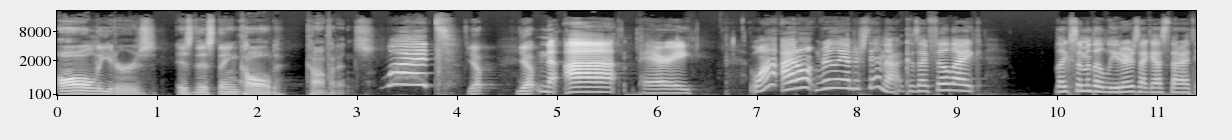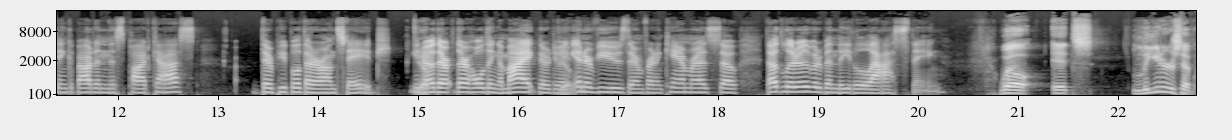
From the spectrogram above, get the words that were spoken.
all leaders is this thing called confidence. What? Yep. Yep. No, uh, Perry. Why? I don't really understand that because I feel like, like some of the leaders, I guess that I think about in this podcast, they're people that are on stage. You Yep. know, they're they're holding a mic, they're doing Yep. interviews, they're in front of cameras. So that literally would have been the last thing. Well, it's leaders have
